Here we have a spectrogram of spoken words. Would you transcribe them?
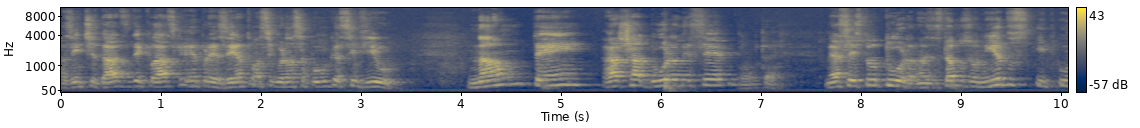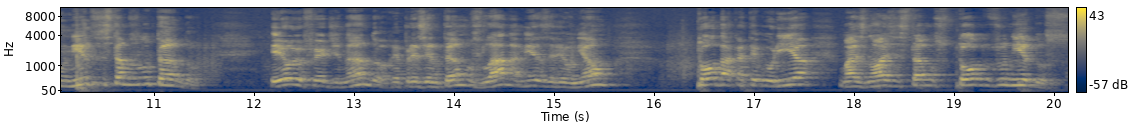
as entidades de classe que representam a segurança pública civil. Não tem rachadura nesse, tem. nessa estrutura. Nós estamos unidos e unidos estamos lutando. Eu e o Ferdinando representamos lá na mesa de reunião toda a categoria, mas nós estamos todos unidos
